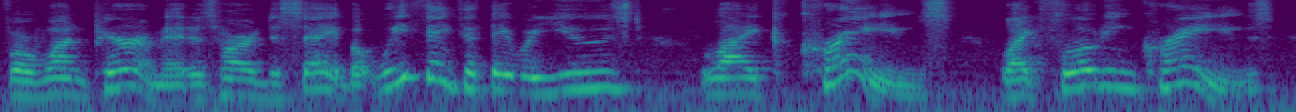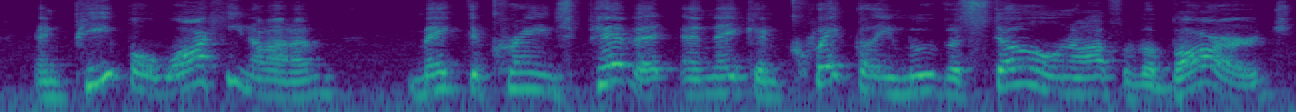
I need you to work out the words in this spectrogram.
for one pyramid is hard to say, but we think that they were used like cranes, like floating cranes, and people walking on them make the cranes pivot, and they can quickly move a stone off of a barge.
